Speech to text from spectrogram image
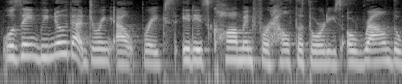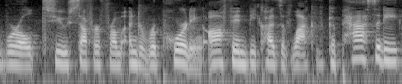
Well, Zain, we know that during outbreaks, it is common for health authorities around the world to suffer from underreporting, often because of lack of capacity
